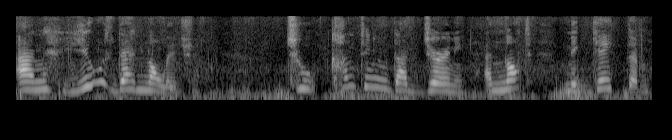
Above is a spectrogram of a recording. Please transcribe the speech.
and use their knowledge to continue that journey and not negate them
